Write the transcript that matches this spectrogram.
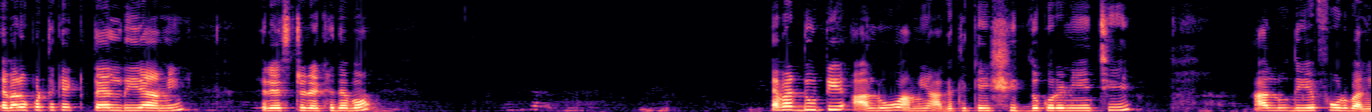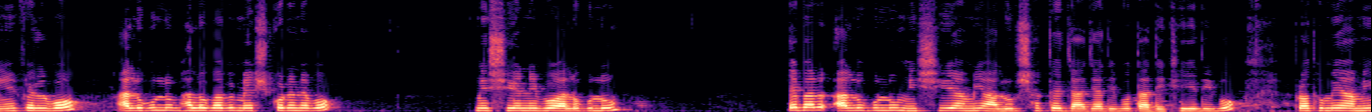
এবার উপর থেকে একটু তেল দিয়ে আমি রেস্টে রেখে দেব। এবার দুটি আলু আমি আগে থেকেই সিদ্ধ করে নিয়েছি। আলু দিয়ে ফুর বানিয়ে ফেলব। আলুগুলো ভালোভাবে মেশ করে নেব। মিশিয়ে নেব আলুগুলো। এবার আলুগুলো মিশিয়ে আমি আলুর সাথে যা যা দিব তা দেখিয়ে দিব। প্রথমে আমি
